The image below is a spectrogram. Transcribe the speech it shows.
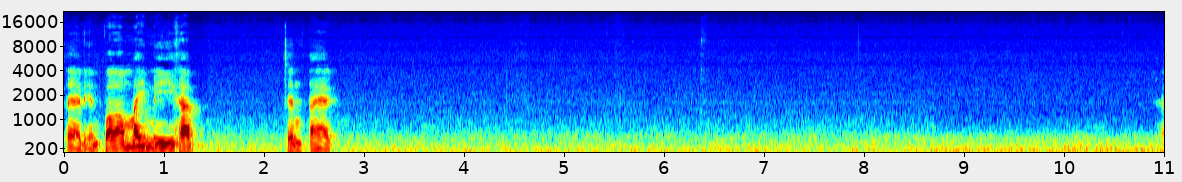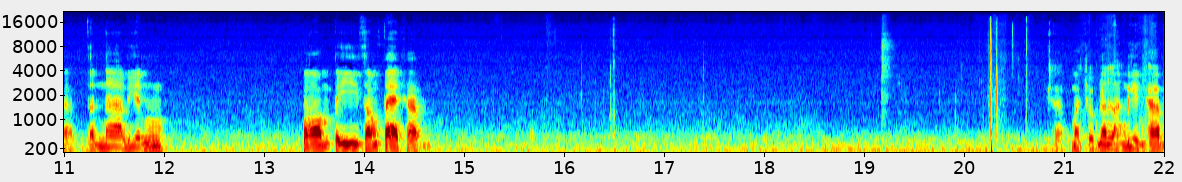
แต่เหรียญปลอมไม่มีครับ เส้นแตกครับด้านหน้าเหรียญ ปลอมปี28ครับ ครับ มาชมด้านหลังเหรียญครับ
